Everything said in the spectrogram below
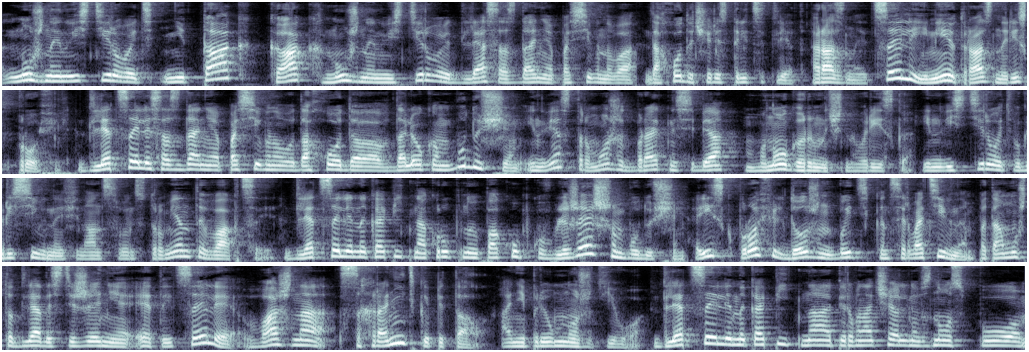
нужно инвестировать не так, как нужно инвестировать для создания пассивного дохода через 30 лет. Разные цели имеют разный риск-профиль. Для цели создания пассивного дохода в далеком будущем инвестор может брать на себя много рыночного риска, инвестировать в агрессивные финансовые инструменты, в акции. Для цели накопить на крупную покупку в ближайшем будущем риск-профиль должен быть консервативным, потому что для достижения этой цели важно сохранить капитал, а не приумножить его. Для цели накопить на первоначальный взнос по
